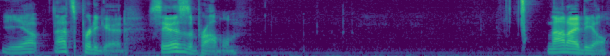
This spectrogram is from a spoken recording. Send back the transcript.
Yep, that's pretty good. See, this is a problem. Not ideal.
